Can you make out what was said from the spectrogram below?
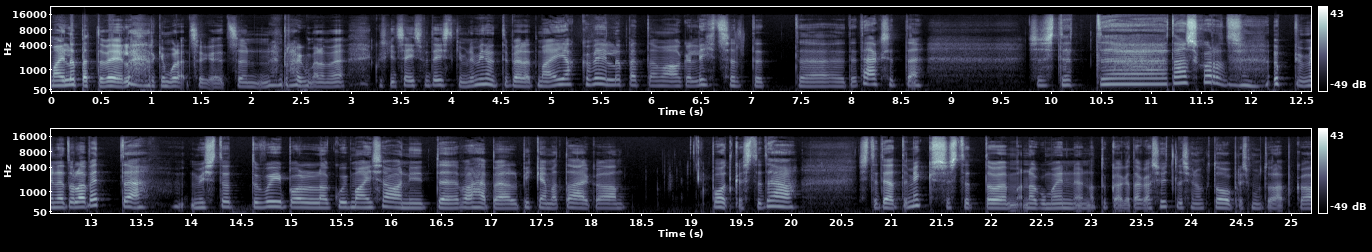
ma ei lõpeta veel, ärge muretsege, et see on, praegu me oleme kuskil seitsmeteistkümne minuti peal, et ma ei hakka veel lõpetama, aga lihtsalt, et äh, te teaksite, sest et äh, taaskord õppimine tuleb ette, mistõttu võib-olla, kui ma ei saa nüüd vahepeal pikemat aega podcast'e teha, siis te teate, miks, sest et nagu ma enne natuke aega tagasi ütlesin, oktoobris mul tuleb ka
